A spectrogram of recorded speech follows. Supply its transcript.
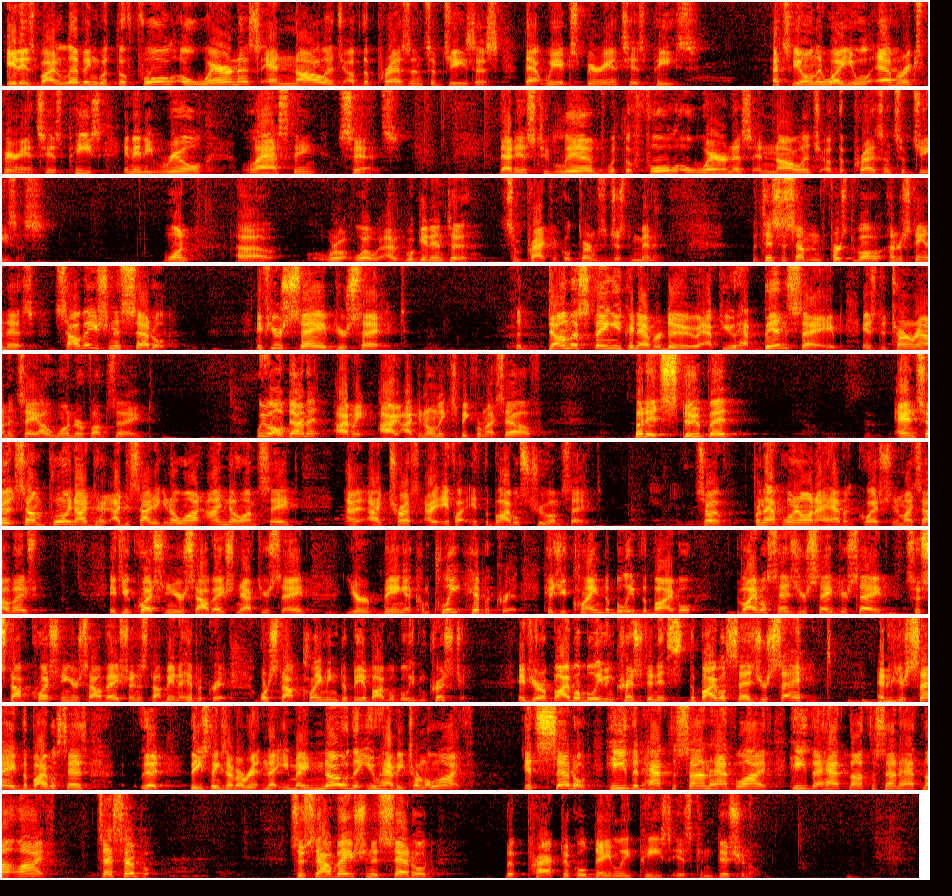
It is by living with the full awareness and knowledge of the presence of Jesus that we experience His peace. That's the only way you will ever experience His peace in any real, lasting sense. That is to live with the full awareness and knowledge of the presence of Jesus. One, uh, well, we'll get into some practical terms in just a minute. But this is something, first of all, understand this salvation is settled. If you're saved, you're saved. The dumbest thing you can ever do after you have been saved is to turn around and say, I wonder if I'm saved. We've all done it. I mean, I, I can only speak for myself. But it's stupid. And so at some point, I, I decided, you know what? I know I'm saved. I, I trust, I, if, if the Bible's true, I'm saved. So from that point on, I haven't questioned my salvation. If you question your salvation after you're saved, you're being a complete hypocrite because you claim to believe the Bible. The Bible says you're saved, you're saved. So stop questioning your salvation and stop being a hypocrite or stop claiming to be a Bible believing Christian. If you're a Bible believing Christian, it's the Bible says you're saved. And if you're saved, the Bible says that these things have I written that you may know that you have eternal life. It's settled. He that hath the Son hath life. He that hath not the Son hath not life. It's that simple. So salvation is settled, but practical daily peace is conditional.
